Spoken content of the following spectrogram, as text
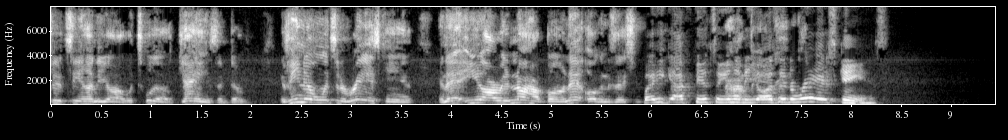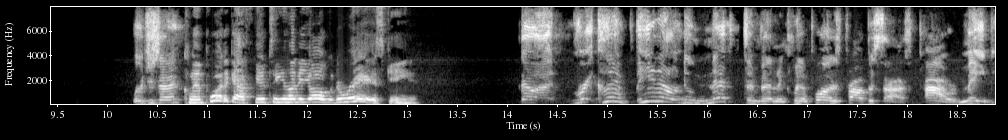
1,500 yards with 12 games in them. If he never went to the Redskins, and that, you already know how bum that organization. But he got fifteen hundred yards in the Redskins. What'd you say? Clint Portis got fifteen hundred yards with the Redskins. Uh, Rick Clint, he don't do nothing better than Clint Portis, probably besides power, maybe.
